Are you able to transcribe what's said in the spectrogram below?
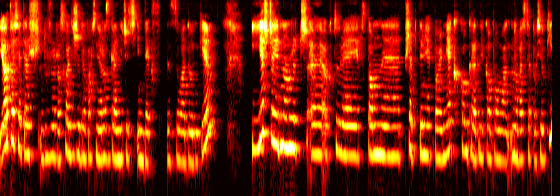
I o to się też dużo rozchodzi, żeby właśnie rozgraniczyć indeks z ładunkiem. I jeszcze jedną rzecz, e, o której wspomnę przed tym, jak powiem, jak konkretnie komponować te posiłki,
